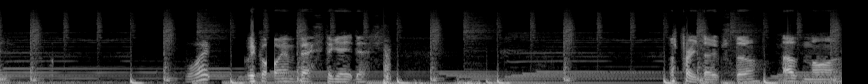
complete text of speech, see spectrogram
he? you? What? We've got to investigate this. That's pretty dope still. That was nice.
